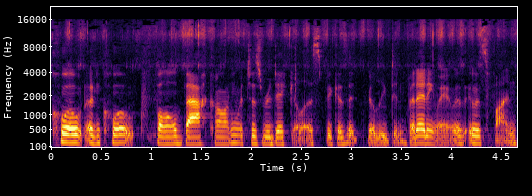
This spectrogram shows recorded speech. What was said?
quote unquote fall back on, which is ridiculous because it really didn't. But anyway, it was it was fun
